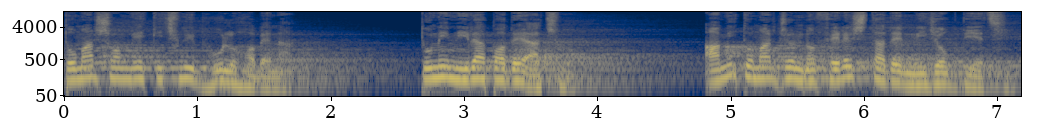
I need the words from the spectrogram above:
তোমার সঙ্গে কিছুই ভুল হবে না। তুমি নিরাপদে আছো। আমি তোমার জন্য ফেরেশ তাদের নিযোগ দিয়েছি।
